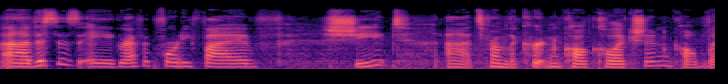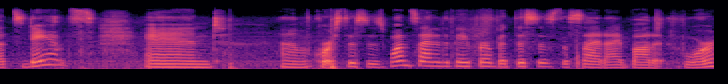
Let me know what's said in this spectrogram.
Uh, this is a Graphic 45 sheet. Uh, it's from the Curtain Call collection called Let's Dance. And um, of course this is one side of the paper, but this is the side I bought it for,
